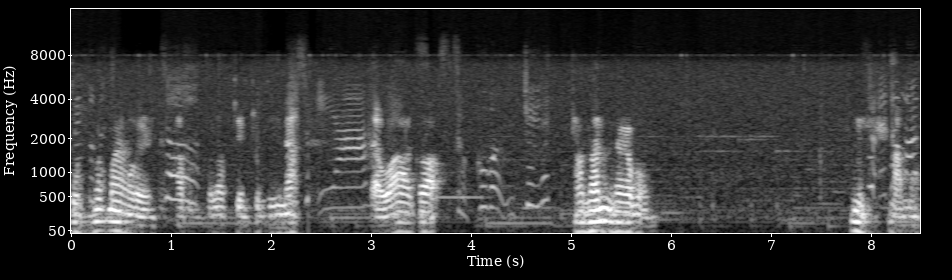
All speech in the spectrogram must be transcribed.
สดมากๆเลยนะครับสำหรับเกมเกมนี้นะ แต่ว่าก็ そこは受け入れ เ ท่านั้นนะครับผมอืมตามนั้น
